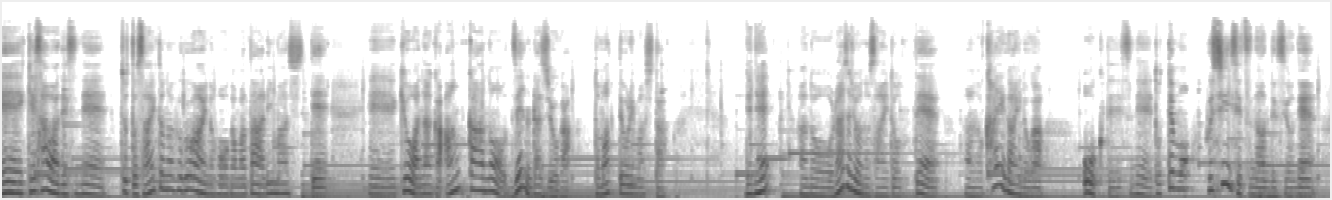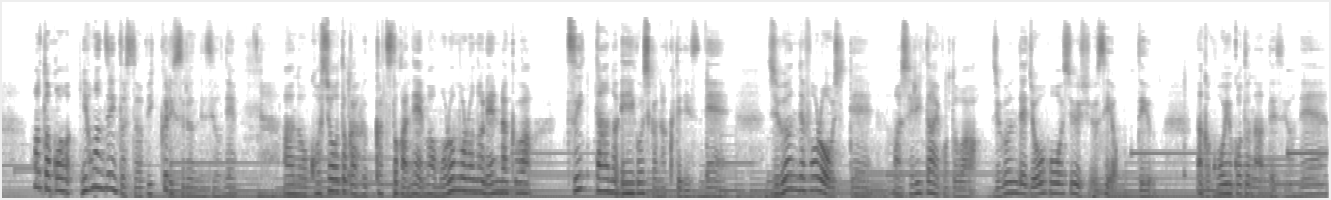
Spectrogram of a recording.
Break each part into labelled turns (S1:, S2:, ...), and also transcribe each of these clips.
S1: えー、今朝はですねちょっとサイトの不具合の方がまたありまして、えー、今日はなんかアンカーの全ラジオが止まっておりました。でねあのラジオのサイトってあの海外のが多くてですねとっても不親切なんですよね。本当こう日本人としてはびっくりするんですよね。あの故障とか復活とかねまあもろもろの連絡はツイッターの英語しかなくてですね自分でフォローして、まあ、知りたいことは自分で情報収集せよっていうなんかこういうことなんですよね。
